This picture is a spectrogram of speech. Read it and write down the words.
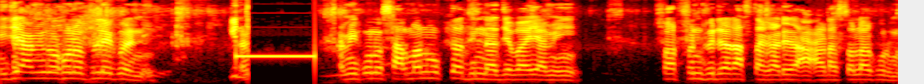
নিজে আমি কখনো প্লে করিনি। আমি কোনো সালমান মুক্ত দিন না যে ভাই আমি শর্ট ফিল্ম ফিরে রাস্তাঘাটে আটা চলা করব।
